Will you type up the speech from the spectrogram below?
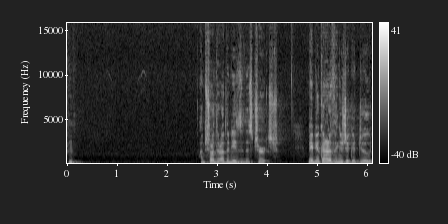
Hmm. I'm sure there are other needs of this church. Maybe you've got other things you could do,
